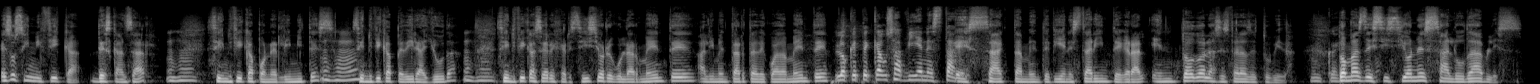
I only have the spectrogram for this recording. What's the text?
Eso significa descansar, significa poner límites, significa pedir ayuda, significa hacer ejercicio regularmente, alimentarte adecuadamente. Lo que te causa bienestar. Exactamente, bienestar integral en todas las esferas de tu vida. Tomas decisiones saludables.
